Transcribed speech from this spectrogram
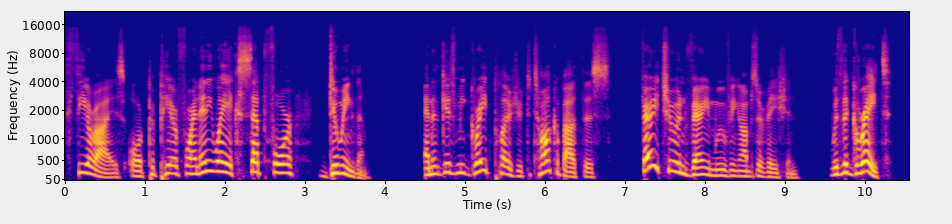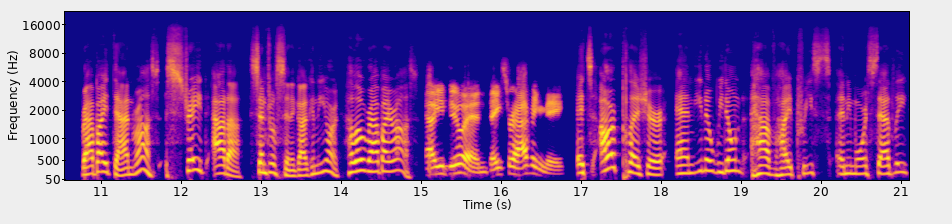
theorize or prepare for in any way except for doing them. And it gives me great pleasure to talk about this very true and very moving observation with the great Rabbi Dan Ross, straight out of Central Synagogue in New York. Hello, Rabbi Ross. How you doing? Thanks for having me. It's our pleasure. And, you know, we don't have high priests anymore, sadly,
